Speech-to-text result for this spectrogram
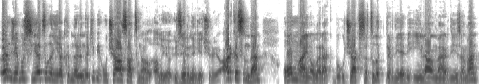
Önce bu Seattle'ın yakınlarındaki bir uçağı satın al- alıyor, üzerine geçiriyor. Arkasından online olarak bu uçak satılıktır diye bir ilan verdiği zaman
